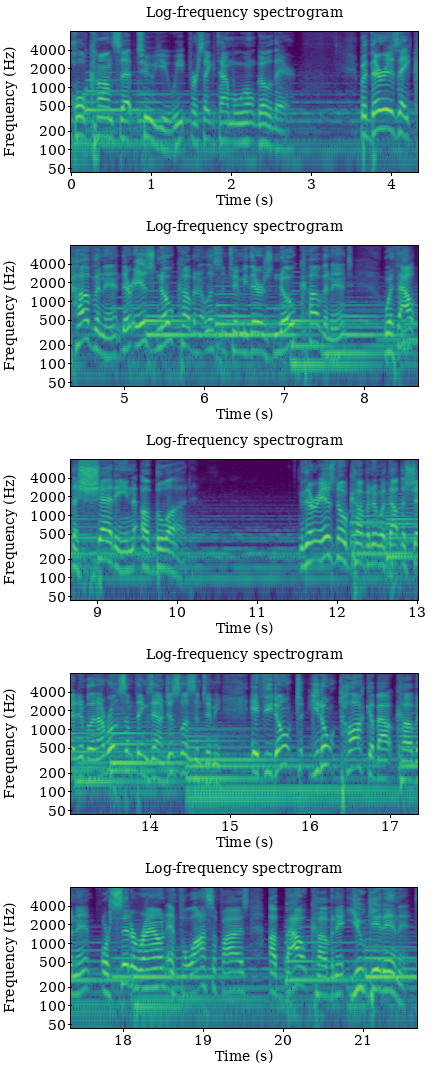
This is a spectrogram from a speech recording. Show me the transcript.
whole concept to you. We, for sake of time, we won't go there. But there is a covenant. There is no covenant, listen to me, there's no covenant without the shedding of blood. There is no covenant without the shedding of blood. And I wrote some things down. Just listen to me. If you don't you don't talk about covenant or sit around and philosophize about covenant, you get in it.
